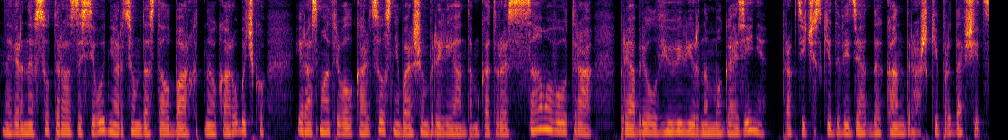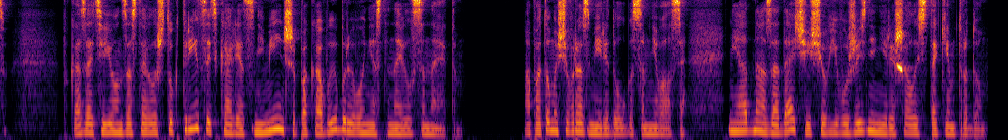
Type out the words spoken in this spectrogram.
Наверное, в сотый раз за сегодня Артем достал бархатную коробочку и рассматривал кольцо с небольшим бриллиантом, которое с самого утра приобрел в ювелирном магазине, практически доведя до кондрашки продавщицу. Показать ее он заставил штук 30 колец, не меньше, пока выбор его не остановился на этом. А потом еще в размере долго сомневался. Ни одна задача еще в его жизни не решалась с таким трудом.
